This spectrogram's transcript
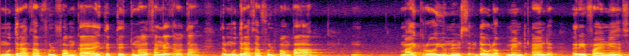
मुद्राचा फुल फॉर्म काय आहे तर ते तुम्हाला सांगायचा होता. तर मुद्राचा फुल फॉर्म पहा. Micro units development and refinance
